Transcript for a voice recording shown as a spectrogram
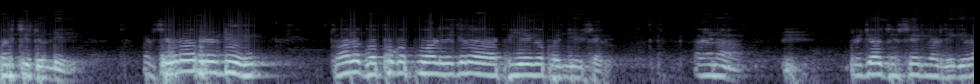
పరిస్థితి ఉండేది. మరి శివరామరెడ్డి చాలా గొప్ప గొప్ప వాళ్ళ దగ్గర పిఏగా పనిచేశారు. ఆయన ప్రజా హుస్సేన్ గారి దగ్గర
